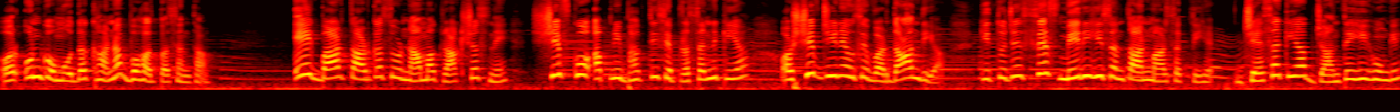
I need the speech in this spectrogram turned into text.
और उनको मोदक खाना बहुत पसंद था। एक बार ताड़कासुर नामक राक्षस ने शिव को अपनी भक्ति से प्रसन्न किया और शिव जी ने उसे वरदान दिया कि तुझे सिर्फ़ मेरी ही संतान मार सकती है। जैसा कि आप जानते ही होंगे,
